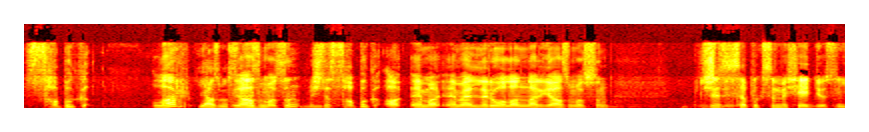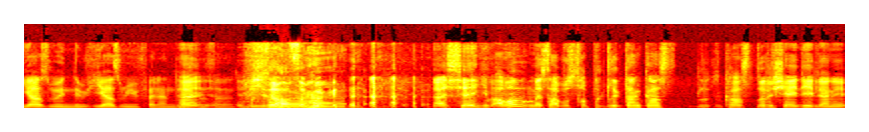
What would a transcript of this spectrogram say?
sapıklar Yazmasın. yazmasın. Hmm. İşte sapık emelleri olanlar yazmasın. İşte İşte sapıksın ve şey diyorsun yazmayın demiş yazmayın falan diyorsun. sonra. vicdan sapık. Ya şey gibi ama mesela bu sapıklıktan kast, kastları şey değil yani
